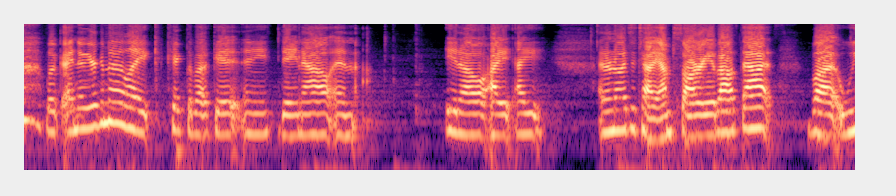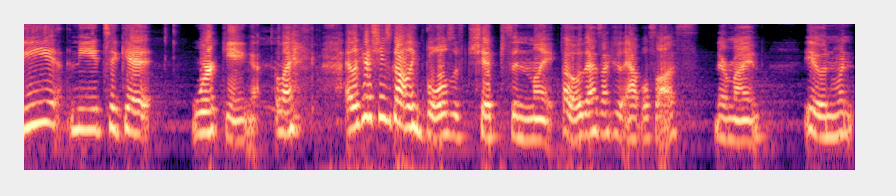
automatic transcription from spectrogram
look i know you're gonna like kick the bucket any day now and you know i i i don't know what to tell you. I'm sorry about that but we need to get working. Like i like how she's got like bowls of chips and like oh that's actually applesauce. Never mind. Ew and one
